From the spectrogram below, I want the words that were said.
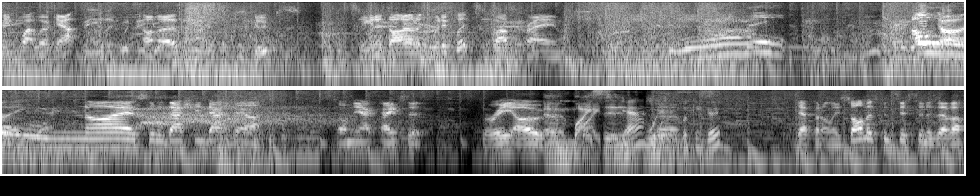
didn't quite work out. Uh-oh. Scoops. You're gonna die on a Twitter clip? Last frame. Ooh. Oh! oh! Nice little dash in, dash out. Somniac takes it. 3-0. M. Bison yeah, wins. looking good. Definitely. Som as consistent as ever.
